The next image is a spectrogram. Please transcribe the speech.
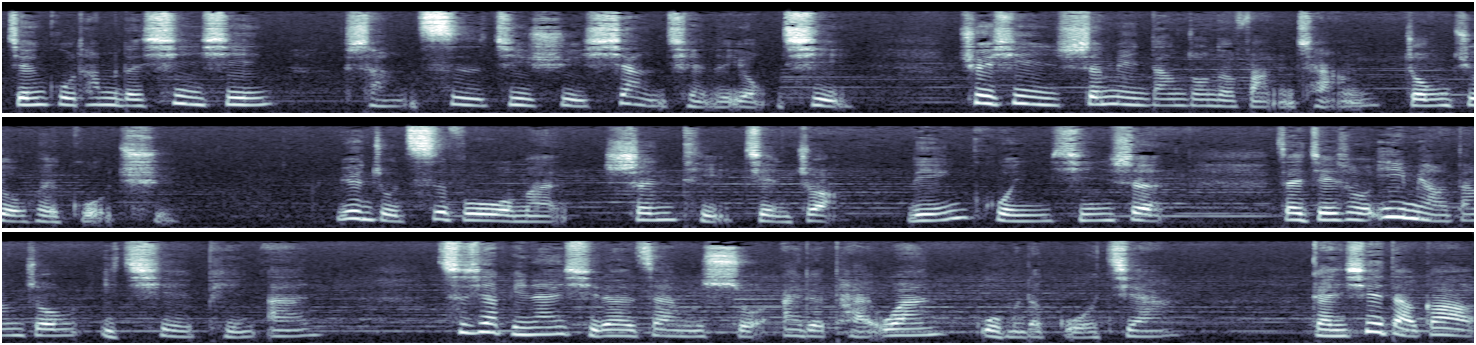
坚固他们的信心，赏赐继续向前的勇气，确信生命当中的反常终究会过去。愿主赐福我们身体健壮，灵魂兴盛，在接受疫苗当中一切平安，赐下平安喜乐，在我们所爱的台湾，我们的国家。感谢祷告，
